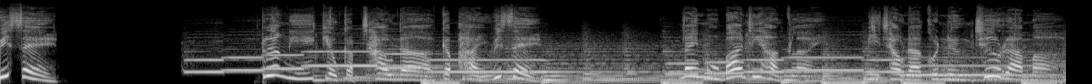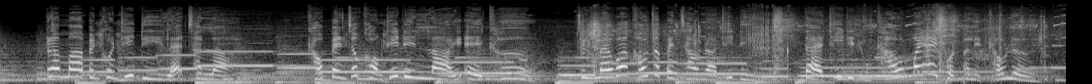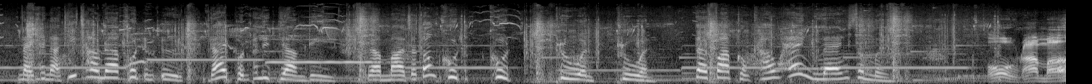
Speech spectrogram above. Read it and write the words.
วิเศษ เรื่องนี้เกี่ยวกับชาวนากับไหวิเศษ ในหมู่บ้านที่ห่างไกล มีชาวนาคนหนึ่งชื่อรามา รามาเป็นคนที่ดีและฉลาด เขาเป็นเจ้าของที่ดินหลายเอเคอร์ ถึงแม้ว่าเขาจะเป็นชาวนาที่ดี แต่ที่ดินของเขาไม่ให้ผลผลิตเขาเลย ในขณะที่ชาวนาคนอื่นๆ ได้ผลผลิตอย่างดี รามาจะต้องขุด ขุด พรวน พรวน แต่ฟาร์มของเขาแห้งแล้งเสมอ โอ้รามา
